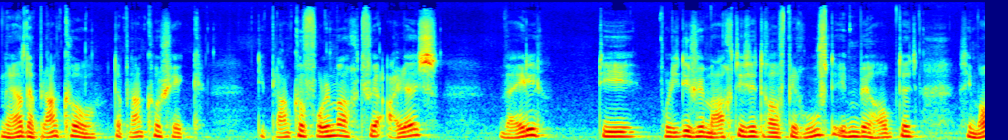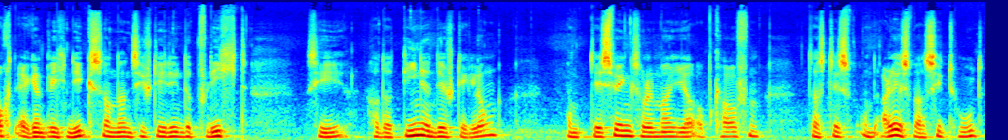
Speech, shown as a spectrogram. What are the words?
naja, der Blanko, der Blankoscheck, die Blanko-Vollmacht für alles, weil die politische Macht, die sie darauf beruft, eben behauptet, sie macht eigentlich nichts, sondern sie steht in der Pflicht, Sie hat eine dienende Stellung und deswegen soll man ihr abkaufen, dass das und alles, was sie tut,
